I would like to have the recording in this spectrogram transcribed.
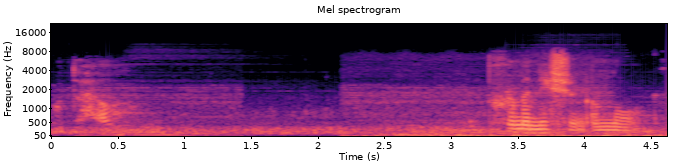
What the hell? Premonition unlocked.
